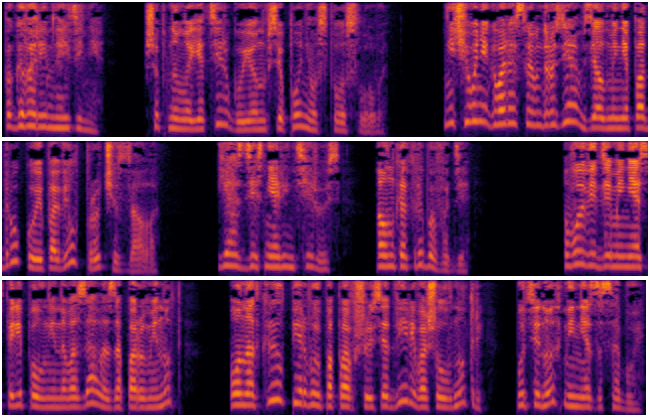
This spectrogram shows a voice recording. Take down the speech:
«Поговорим наедине», — шепнула я Тиргу, и он все понял с полуслова. Ничего не говоря своим друзьям, взял меня под руку и повел прочь из зала. Я здесь не ориентируюсь, а он как рыба в воде. Выведя меня из переполненного зала за пару минут, он открыл первую попавшуюся дверь и вошел внутрь, утянув меня за собой.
